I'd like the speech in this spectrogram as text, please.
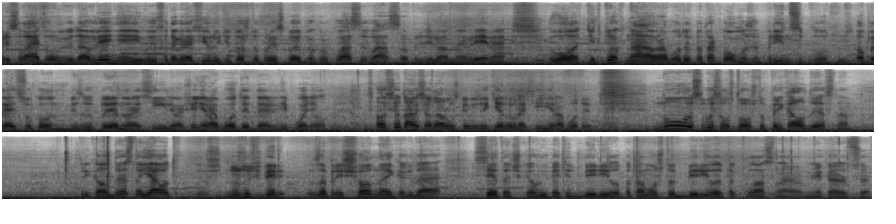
присылает вам уведомления, и вы фотографируете то, что происходит вокруг вас и вас в определенное время. Вот. TikTok Now работает по такому же принципу. Ну, блядь, сука, он без VPN в России или вообще не работает, даже не понял. Но все там все на русском языке, но в России не работает. Ну, смысл в том, что приколдесно. Приколдесно. Я вот ну, теперь запрещенное, когда сеточка выкатит берила, потому что берил это классно, мне кажется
